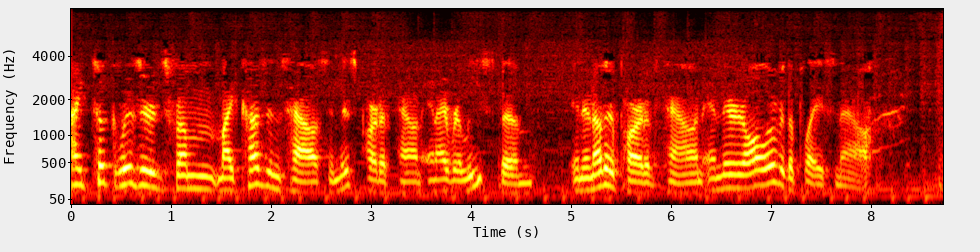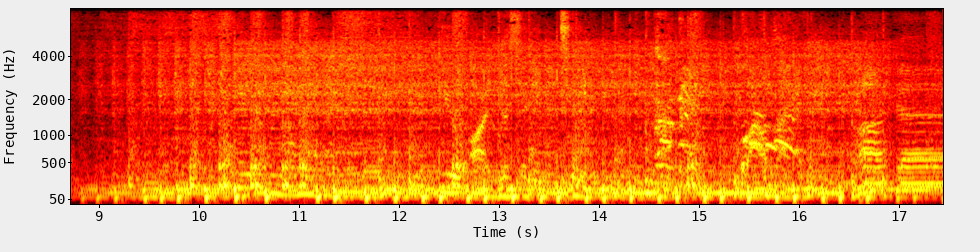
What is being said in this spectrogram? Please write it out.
I took lizards from my cousin's house in this part of town and I released them in another part of town, and they're all over the place now. You are listening to Urban Wildlife Podcast.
